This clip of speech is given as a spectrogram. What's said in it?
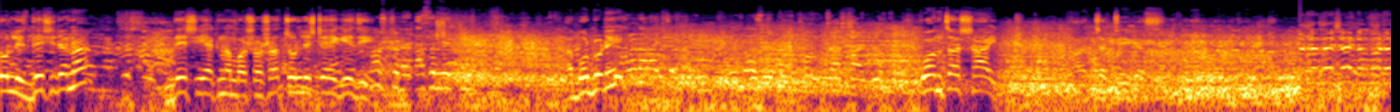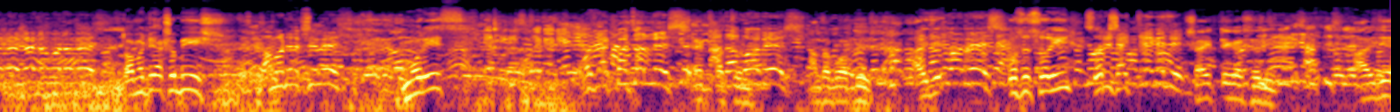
চল্লিশ। দেশিটা না? দেশি এক নম্বর শশা চল্লিশ টাকা কেজি। আর বটবটি? পঞ্চাশ ষাট। আচ্ছা ঠিক আছে। টমেটো একশো বিশ। টমেটো একশো বিশ। মরিচ এক পা এক পা আদা পোয়া চল্লিশ। বিশ। আদা পাওয়া বিশ। আর এই যে কচুর সরি? সরি ষাট টাকা ষাট টাকা সরি। আর এই যে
